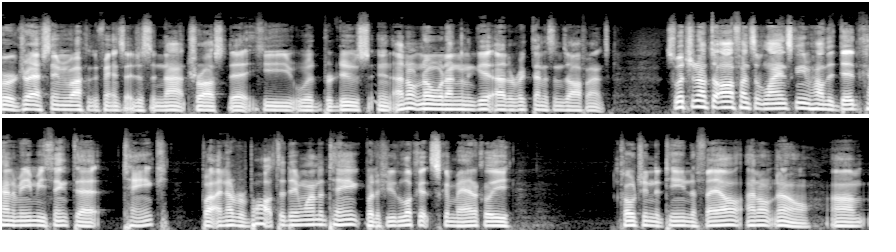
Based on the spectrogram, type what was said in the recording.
or draft Sammy Watkins in fantasy. I just did not trust that he would produce, and I don't know what I'm going to get out of Rick Dennison's offense. Switching up to offensive line scheme, how they did kind of made me think that tank, but I never bought that they want to tank. But if you look at schematically coaching the team to fail, I don't know. Um,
